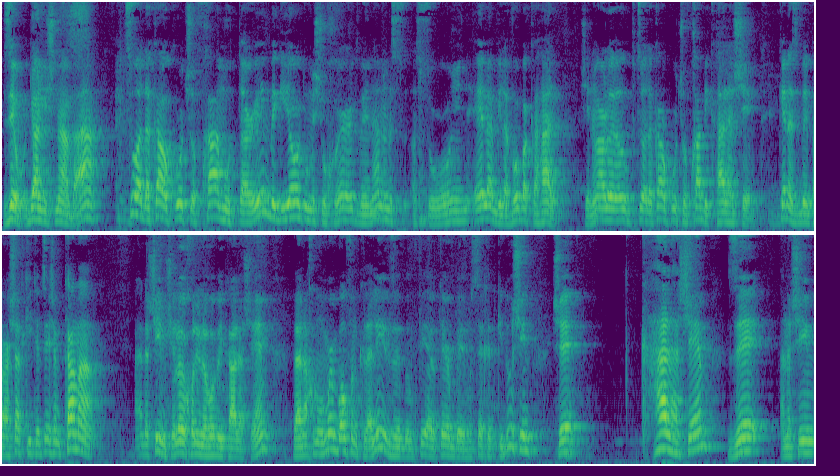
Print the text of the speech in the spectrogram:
זהו, הגענו משנה הבאה. פצוע דקה או קרות שופחה מותרים בגיורת ומשוחררת ואינן אסורים אלא מלבוא בקהל. שנאמר לו פצוע דקה או קרות שופחה בקהל השם. כן, אז בפרשת כי תצא שם כמה אנשים שלא יכולים לבוא בקהל השם, ואנחנו אומרים באופן כללי, וזה מופיע יותר במסכת קידושין, שקהל השם זה אנשים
